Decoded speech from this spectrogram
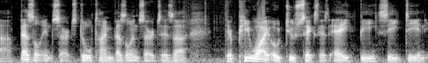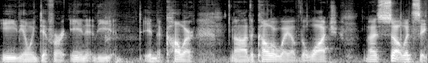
uh, bezel inserts, dual time bezel inserts. Is uh, they're PY026. There's A, B, C, D, and E. They only differ in the in the color, uh, the colorway of the watch. Uh, so let's see.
